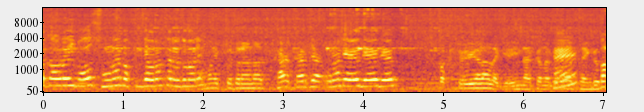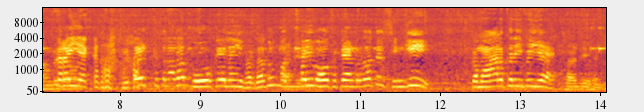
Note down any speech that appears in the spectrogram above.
ਕੌਰੇ ਹੀ ਬਹੁਤ ਸੋਹਣਾ ਬੱਕੀ ਦਾ ਉਹਨਾਂ ਕਰੇ ਦੁਬਾਰੇ। ਮੈਂ ਇੱਕ ਤਰ੍ਹਾਂ ਦਾ ਖੜ ਖੜ ਜਾ ਉਹਨਾਂ ਲਿਆਓ ਲਿਆਓ ਲਿਆਓ ਬੱਕਰੇ ਵਾਲਾ ਲੱਗਿਆ ਜੀ ਨੱਕ ਹੈਂ? ਸਿੰਘ ਬੱਕਰਾ ਹੀ ਇੱਕ ਦਾ ਇਹ ਤਾਂ ਇੱਕ ਤਰ੍ਹਾਂ ਦਾ ਬੋ ਕੇ ਨਹੀਂ ਫਿਰਦਾ ਤੂੰ ਮੱਥਾ ਹੀ ਬਹੁਤ ਸਟੈਂਡਰਡ ਦਾ ਤੇ ਸਿੰਗੀ ਕਮਾਲ ਕਰੀ ਪਈ ਹੈ। ਹਾਂਜੀ ਹਾਂਜੀ।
